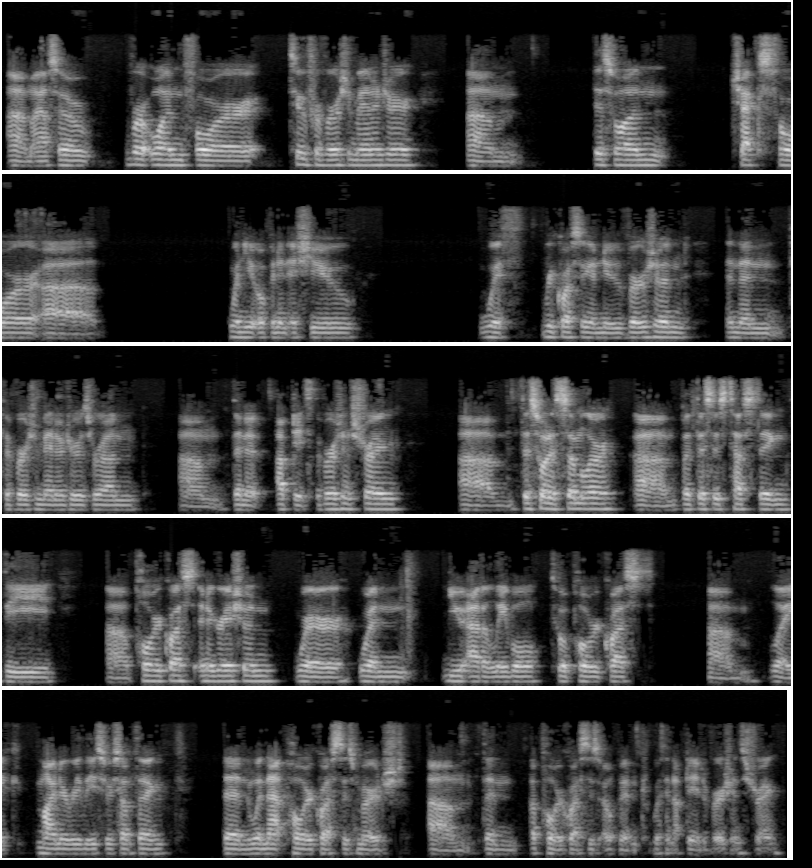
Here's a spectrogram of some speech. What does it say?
Um, I also wrote one for two for version manager. Um, this one checks for uh, when you open an issue with requesting a new version and then the version manager is run, um, then it updates the version string. Um, this one is similar, um, but this is testing the uh, pull request integration where when you add a label to a pull request, um, like minor release or something, then when that pull request is merged, um, then a pull request is opened with an updated version string.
